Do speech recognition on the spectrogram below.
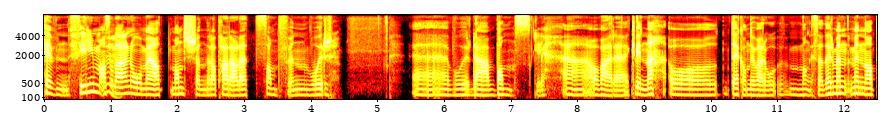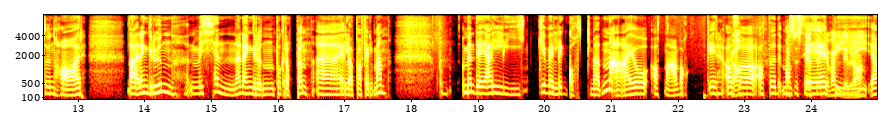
hevnfilm. Altså det er noe med at man skjønner at her er det et samfunn hvor eh, hvor det er vanskelig eh, å være kvinne. Og det kan det jo være mange steder. Men, men at hun har Det er en grunn. Vi kjenner den grunnen på kroppen eh, i løpet av filmen. Men det jeg liker veldig godt med den, er jo at den er vakker. Altså at man Jeg synes det ser funker by ja,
